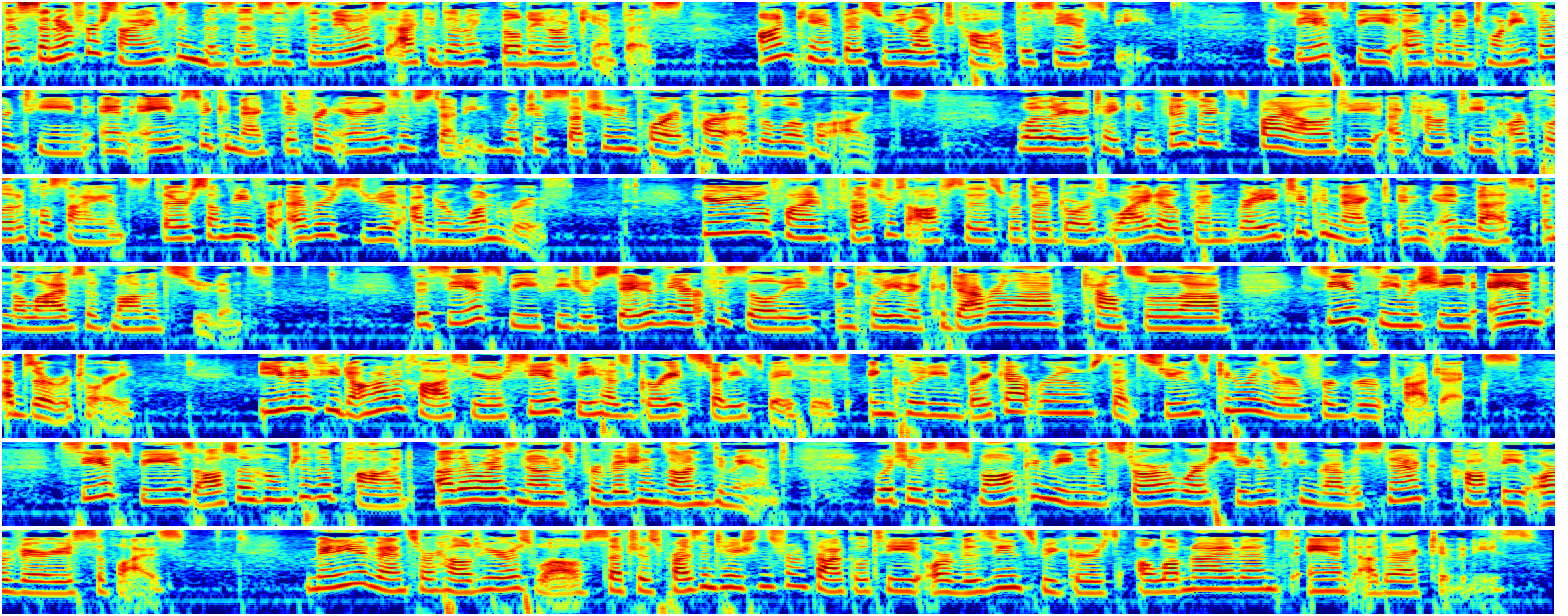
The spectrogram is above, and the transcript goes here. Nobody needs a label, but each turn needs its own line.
The Center for Science and Business is the newest academic building on campus. On campus, we like to call it the CSB. The CSB opened in 2013 and aims to connect different areas of study, which is such an important part of the liberal arts. Whether you're taking physics, biology, accounting, or political science, there is something for every student under one roof. Here you will find professors' offices with their doors wide open, ready to connect and invest in the lives of Monmouth students. The CSB features state of the art facilities, including a cadaver lab, counselor lab, CNC machine, and observatory. Even if you don't have a class here, CSB has great study spaces, including breakout rooms that students can reserve for group projects. CSB is also home to the Pod, otherwise known as Provisions on Demand, which is a small convenience store where students can grab a snack, coffee, or various supplies. Many events are held here as well, such as presentations from faculty or visiting speakers, alumni events, and other activities.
